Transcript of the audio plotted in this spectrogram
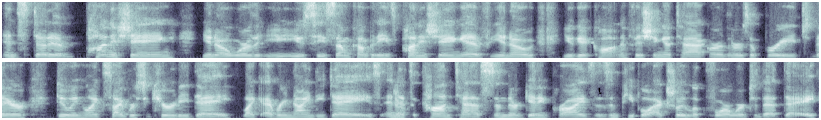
instead of punishing, you know, where the, you, you see some companies punishing if you know you get caught in a phishing attack or there's a breach, they're doing like cybersecurity day, like every 90 days, and yeah. it's a contest, and they're getting prizes, and people actually look forward to that day,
